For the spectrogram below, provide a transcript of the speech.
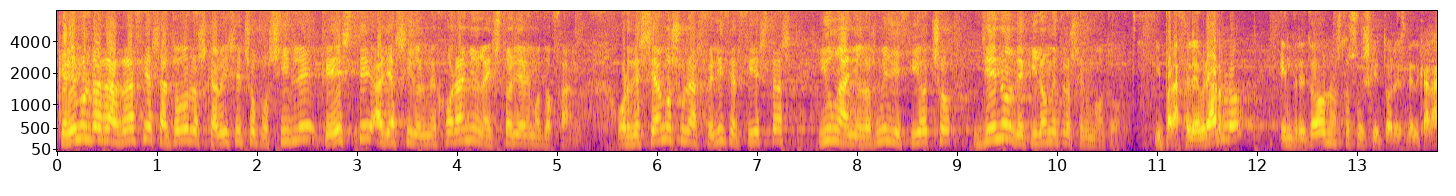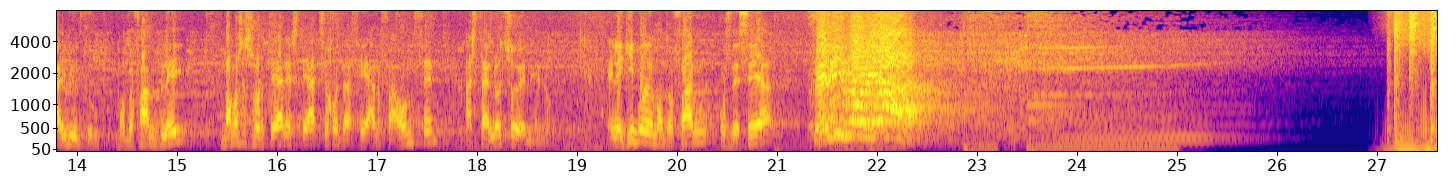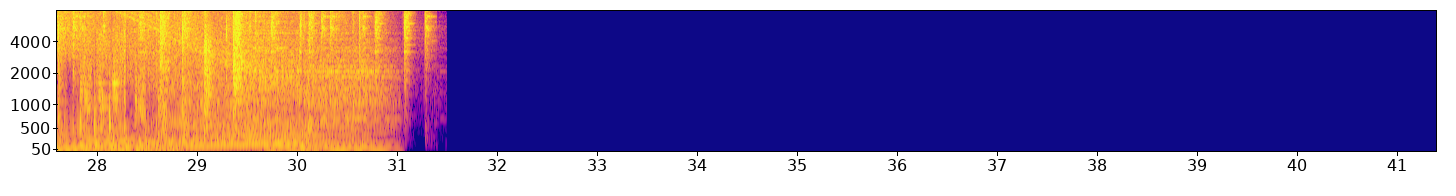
Queremos dar las gracias a todos los que habéis hecho posible que este haya sido el mejor año en la historia de Motofan. Os deseamos unas felices fiestas y un año 2018 lleno de kilómetros en moto. Y para celebrarlo, entre todos nuestros suscriptores del canal YouTube Motofan Play, vamos a sortear este HJC Arfa 11 hasta el 8 de enero. El equipo de Motofan os desea ¡Feliz Navidad!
